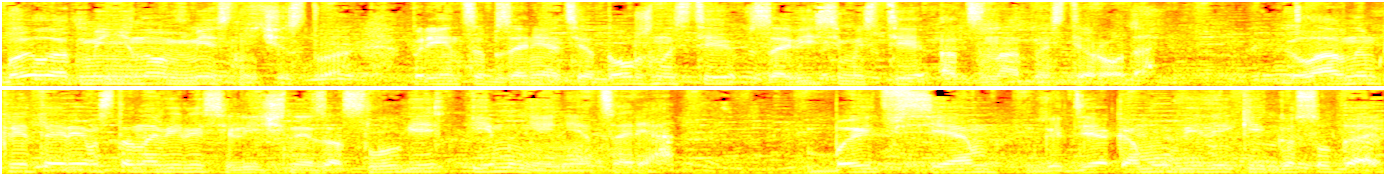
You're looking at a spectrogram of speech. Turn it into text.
было отменено местничество, принцип занятия должности в зависимости от знатности рода. Главным критерием становились личные заслуги и мнение царя. Быть всем, где кому великий государь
